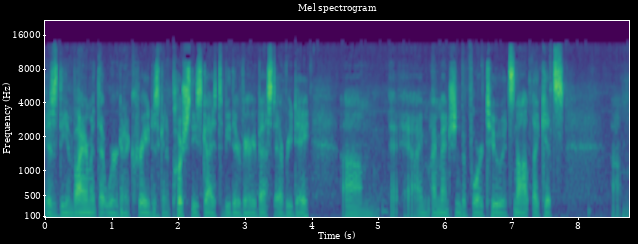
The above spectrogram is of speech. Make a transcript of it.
is the environment that we're going to create is going to push these guys to be their very best every day. Um, I, I mentioned before too. It's not like it's um,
